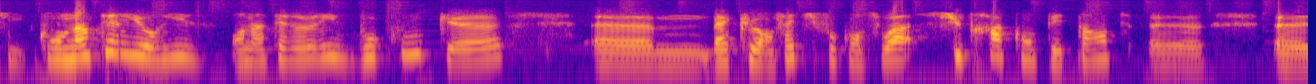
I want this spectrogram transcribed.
qui- qu'on intériorise. On intériorise beaucoup que euh, bah, que en fait il faut qu'on soit supra compétente euh, euh,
